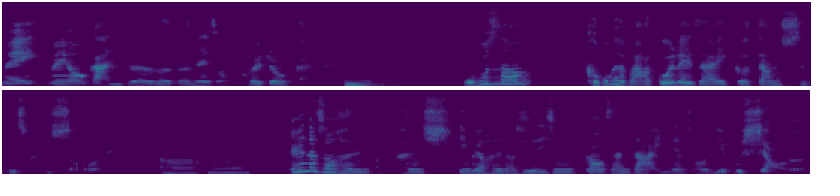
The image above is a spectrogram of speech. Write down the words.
没没有感觉了的那种愧疚感。嗯，我不知道。可不可以把它归类在一个当时不成熟？哎，嗯哼，因为那时候很很也没有很小，其实已经高三大一那时候也不小了。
